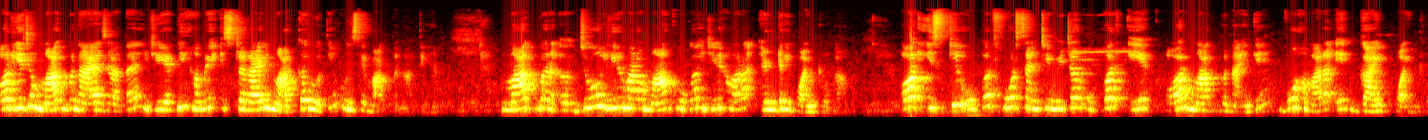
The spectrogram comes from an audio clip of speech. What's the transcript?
और ये जो मार्क बनाया जाता है ये भी हमें स्टेराइल मार्कर होते हैं उनसे मार्क बनाते हैं। मार्क बन, जो ये हमारा मार्क होगा ये हमारा एंट्री पॉइंट होगा। और इसके ऊपर फोर सेंटीमीटर ऊपर एक और मार्क बनाएँगे वो हमारा एक गाइड पॉइंट होगा।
